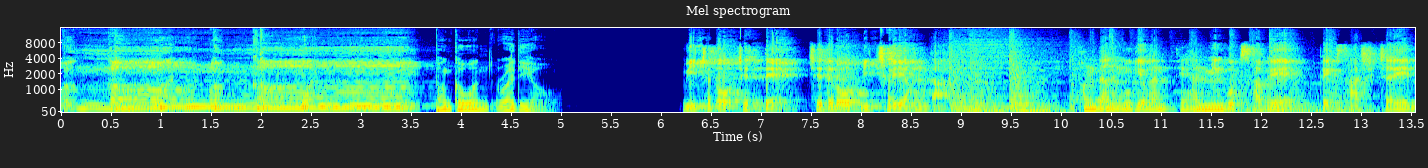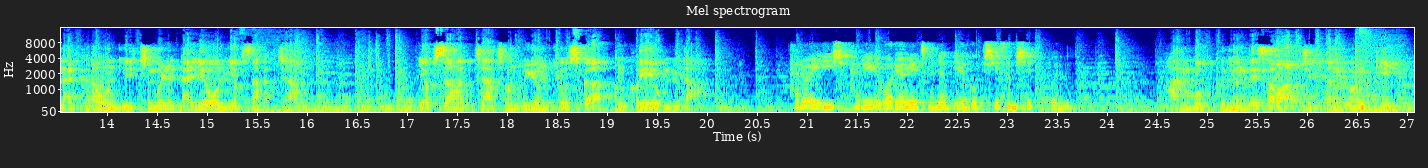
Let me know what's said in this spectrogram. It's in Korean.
벙커원, 벙커원, 벙커원 라디오. 미쳐도 제때 제대로 미쳐야 한다. 황당무계한 대한민국 사회에 140자의 날카로운 일침을 날려온 역사학자. 역사학자 전우용 교수가 벙커에 옵니다. 8월 28일 월요일 저녁 7시 30분. 한국 근현대사와 집단 광기.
